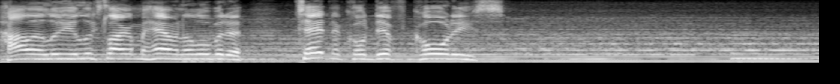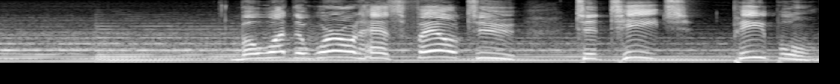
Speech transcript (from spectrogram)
Hallelujah. Looks like I'm having a little bit of technical difficulties. But what the world has failed to, to teach people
